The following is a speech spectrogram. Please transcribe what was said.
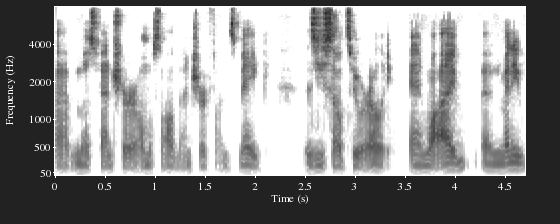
uh, most venture almost all venture funds make is you sell too early. And why? In many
